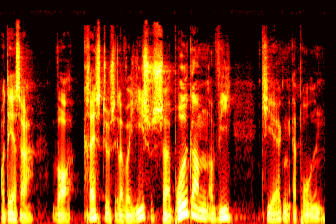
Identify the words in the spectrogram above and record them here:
Og det er så hvor Kristus, eller hvor Jesus så er brudgommen, og vi, kirken, er bruden.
